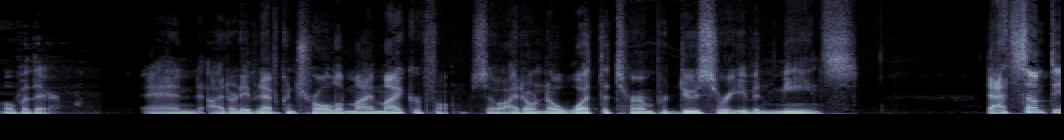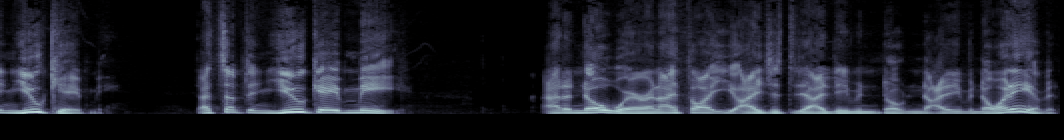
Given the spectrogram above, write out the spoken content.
over there, and I don't even have control of my microphone. So I don't know what the term producer even means. That's something you gave me. That's something you gave me out of nowhere, and I thought you, I just I didn't even know I didn't even know any of it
